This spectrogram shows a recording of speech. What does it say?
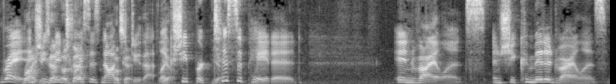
Right, Right, and she's made that- choices not to do that. Like yeah, she yeah. participated in violence and she committed violence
